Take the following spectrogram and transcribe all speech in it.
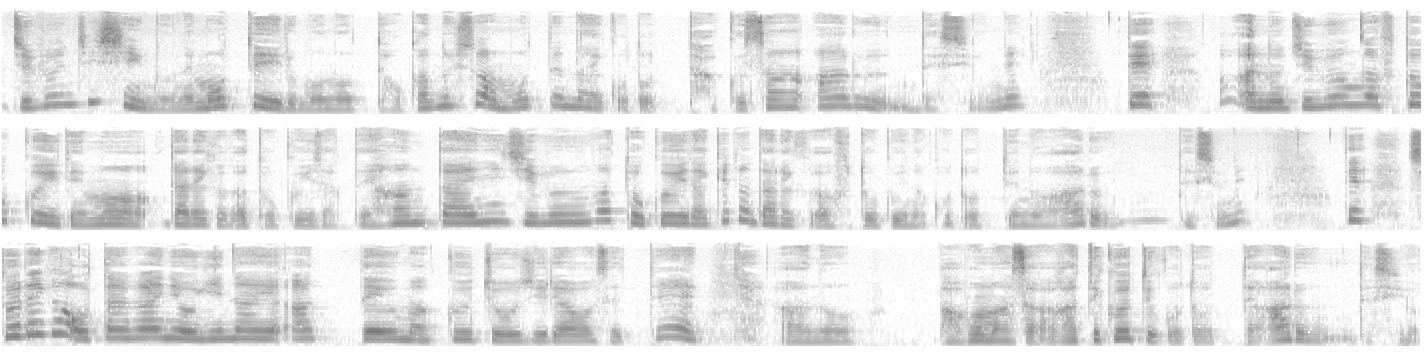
自分自身のね持っているものって他の人は持ってないことたくさんあるんですよね。であの自分が不得意でも誰かが得意だって反対に自分は得意だけど誰かが不得意なことっていうのはあるんですよね。でそれがお互いに補い合ってうまく帳尻合わせてあのパフォーマンスが上がっていくっていうことってあるんですよ。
